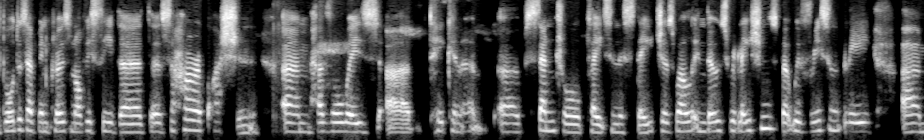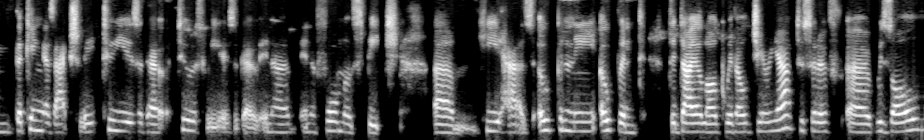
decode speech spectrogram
the borders have been closed, and obviously the, the Sahara question um, has always uh, taken a, a, central place in the stage as well in those relations. But we've recently, um, the king has actually two years ago, two or three years ago, in a in a formal speech, um, he has openly opened the dialogue with Algeria to sort of uh, resolve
